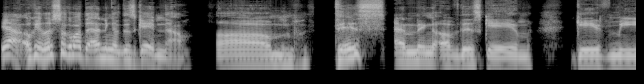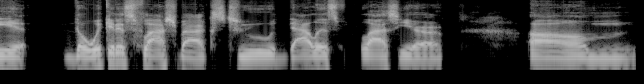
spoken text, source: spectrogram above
yeah okay let's talk about the ending of this game now. Um this ending of this game gave me the wickedest flashbacks to Dallas last year. Um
